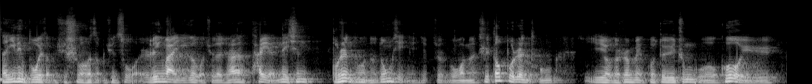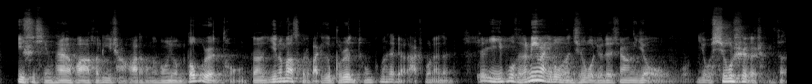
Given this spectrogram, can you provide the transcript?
他一定不会怎么去说和怎么去做。另外一个，我觉得他他也内心不认同很多东西，就就是我们是都不认同，有的时候美国对于中国过于意识形态化和立场化的很多东西我们都不认同，但 Elon Musk 是把这个不认同公开表达出来的，这是一部分。另外一部分，其实我觉得像有有修饰的成分，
